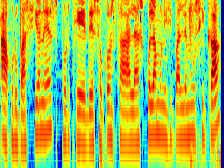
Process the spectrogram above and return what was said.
agrupaciones, porque de eso consta la Escuela Municipal de Música.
